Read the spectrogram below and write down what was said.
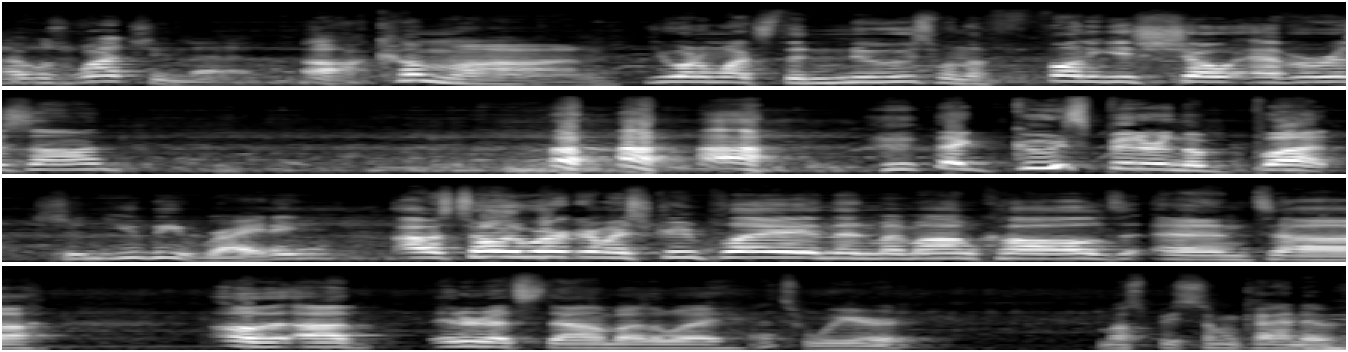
I was watching that. Oh, come on. You want to watch the news when the funniest show ever is on? that goose bit her in the butt. Shouldn't you be writing? I was totally working on my screenplay, and then my mom called, and, uh, oh, uh, internet's down, by the way. That's weird. Must be some kind of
